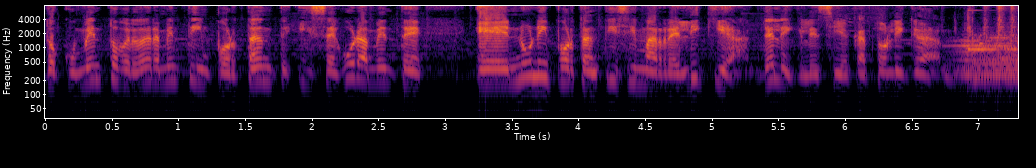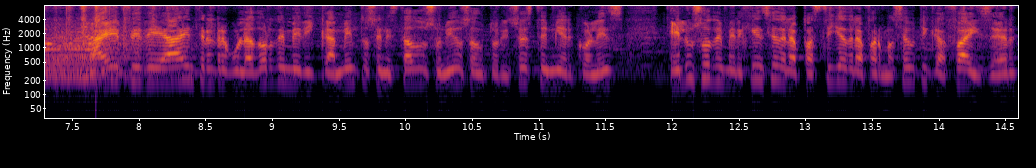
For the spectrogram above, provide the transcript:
documento verdaderamente importante y seguramente en una importantísima reliquia de la Iglesia Católica. La FDA, entre el regulador de medicamentos en Estados Unidos, autorizó este miércoles el uso de emergencia de la pastilla de la farmacéutica Pfizer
